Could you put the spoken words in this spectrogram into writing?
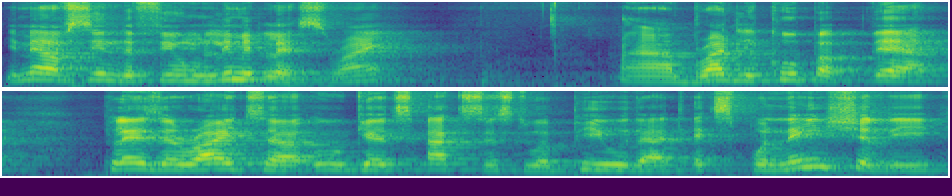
You may have seen the film Limitless, right? Uh, Bradley Cooper there plays a writer who gets access to a pill that exponentially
